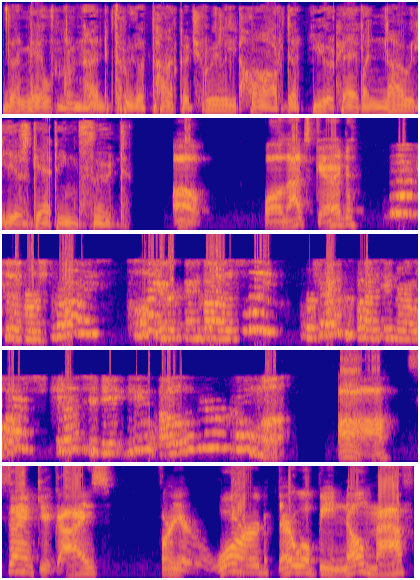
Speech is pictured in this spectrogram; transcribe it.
The mailman had threw the package really hard at your head and now he is getting food. Oh, well, that's good. That's the first prize! Claire and Gotta Sweep were sacrificing their lives just to get you out of your coma. Ah, thank you guys. For your reward, there will be no math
